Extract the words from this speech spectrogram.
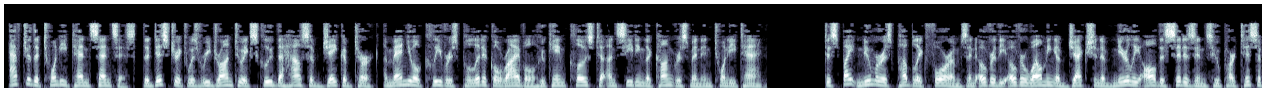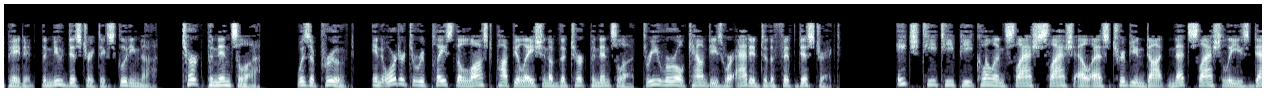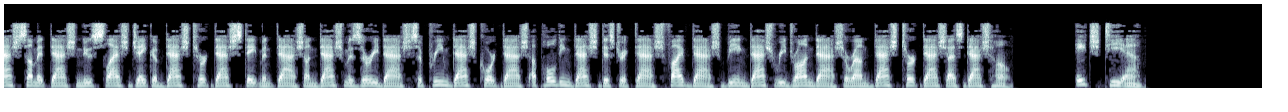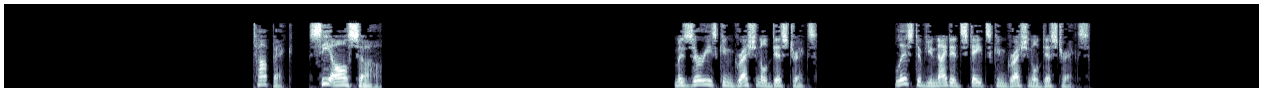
After the 2010 census, the district was redrawn to exclude the House of Jacob Turk, Emanuel Cleaver's political rival who came close to unseating the congressman in 2010. Despite numerous public forums and over the overwhelming objection of nearly all the citizens who participated, the new district excluding the Turk Peninsula was approved. In order to replace the lost population of the Turk Peninsula, three rural counties were added to the 5th district. Http colon slash slash lstribune.net lees dash summit dash news slash jacob dash turk dash statement dash on dash missouri dash supreme dash court dash upholding dash district dash 5 dash being dash redrawn dash around dash turk dash s dash home htm See also Missouri's congressional districts. List of United States congressional districts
